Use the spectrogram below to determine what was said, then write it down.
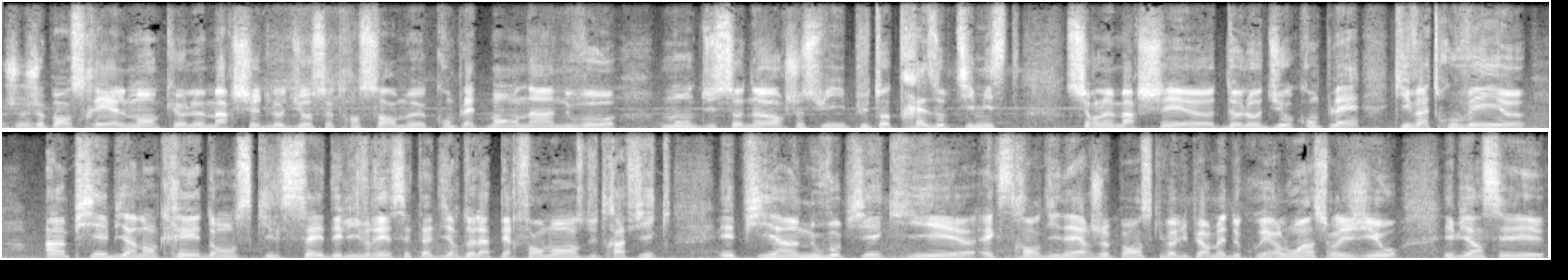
Je, pense réellement que le marché de l'audio se transforme complètement. On a un nouveau monde du sonore. Je suis plutôt très optimiste sur le marché de l'audio complet qui va trouver un pied bien ancré dans ce qu'il sait délivrer, c'est-à-dire de la performance, du trafic, et puis un nouveau pied qui est euh, extraordinaire, je pense, qui va lui permettre de courir loin sur les JO. Eh bien, c'est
